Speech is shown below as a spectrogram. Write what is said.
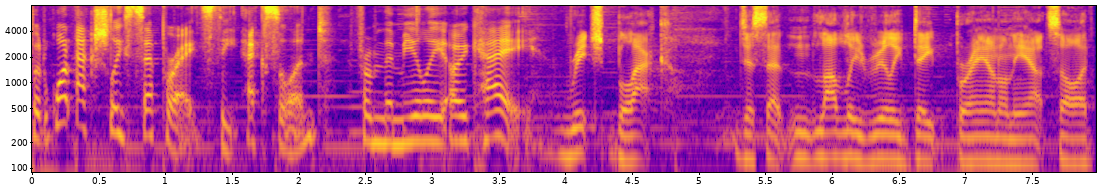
But what actually separates the excellent from the merely okay? Rich black, just that lovely, really deep brown on the outside.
